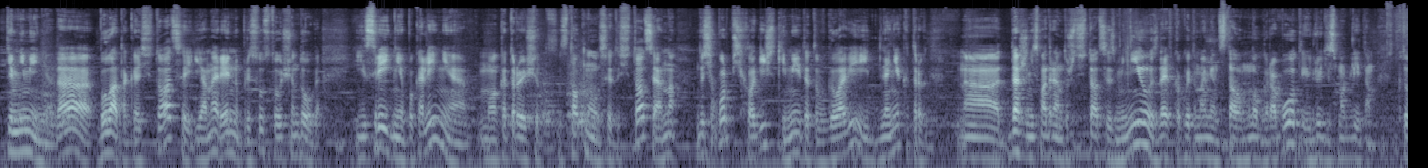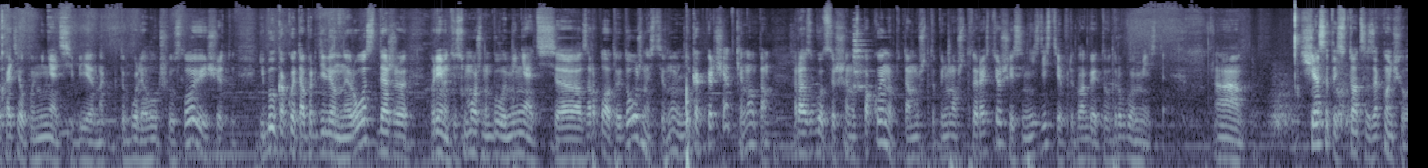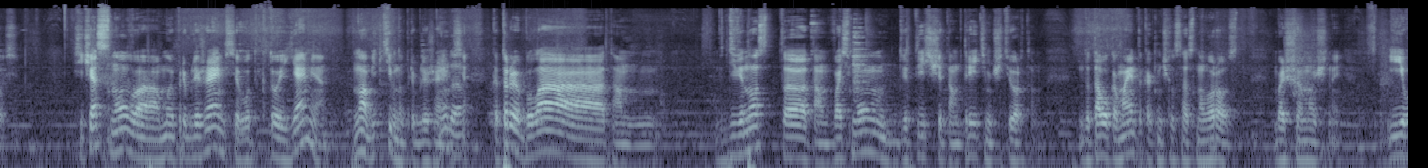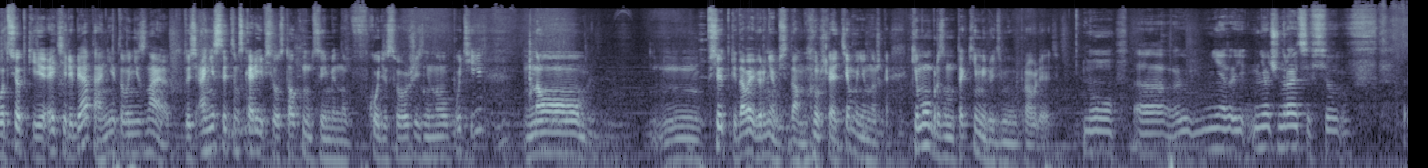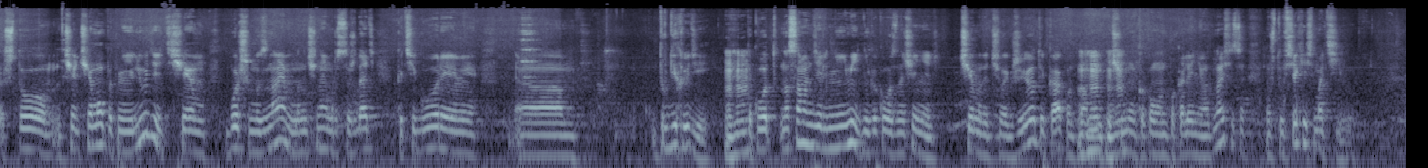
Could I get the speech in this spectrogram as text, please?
тем не менее, да, была такая ситуация, и она реально присутствовала очень долго. И среднее поколение, которое еще столкнулось с этой ситуацией, оно до сих пор психологически имеет это в голове, и для некоторых, даже несмотря на то, что ситуация изменилась, да, и в какой-то момент стало много работы, и люди смогли там, кто хотел поменять себе на как-то более лучшие условия еще, и был какой-то определенный рост, даже время, то есть можно было менять э, зарплату и должности, ну, не как перчатки, но там раз в год совершенно спокойно, потому что ты понимал, что ты растешь, если не здесь тебе предлагают, то в другом месте. А, Сейчас эта ситуация закончилась. Сейчас снова мы приближаемся вот к той яме, ну, объективно приближаемся, Ну да. Которая была там в 98-м, 2003-м, 2004 до того как момента, как начался снова рост большой, мощный. И вот все-таки эти ребята, они этого не знают. То есть они с этим, скорее всего, столкнутся именно в ходе своего жизненного пути, но все-таки давай вернемся, да, мы ушли от темы немножко. Каким образом такими людьми управлять? Ну, э, мне, мне очень нравится все, что чем, чем опытнее люди, чем больше мы знаем, мы начинаем рассуждать категориями эм, других людей. Мгм. Так вот, на самом деле не имеет никакого значения, чем этот человек живет и как он там, Мгм, и почему, к какому он поколению относится, потому что у всех есть мотивы.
